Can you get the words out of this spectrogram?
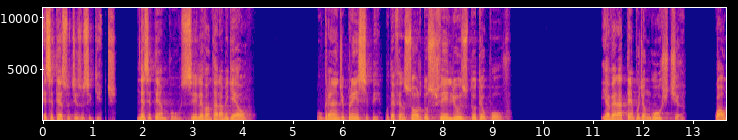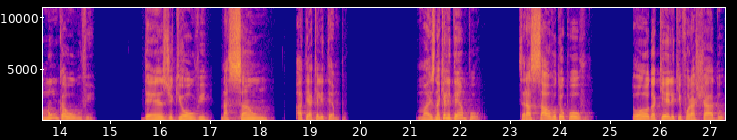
Esse texto diz o seguinte: Nesse tempo se levantará Miguel, o grande príncipe, o defensor dos filhos do teu povo. E haverá tempo de angústia, qual nunca houve, desde que houve nação até aquele tempo. Mas naquele tempo será salvo o teu povo, todo aquele que for achado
